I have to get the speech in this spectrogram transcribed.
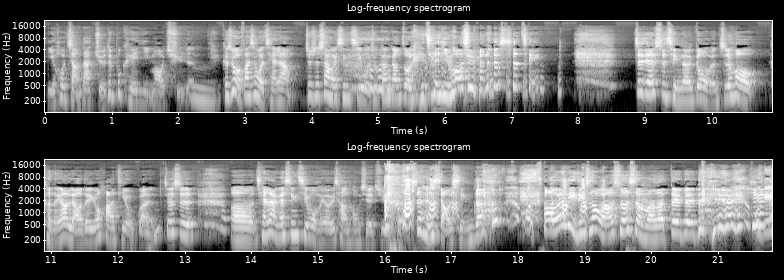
以后长大绝对不可以以貌取人。嗯。可是我发现，我前两就是上个星期，我就刚刚做了一件 以貌取人的事情。这件事情呢，跟我们之后。可能要聊的一个话题有关，就是，呃，前两个星期我们有一场同学聚会，是很小型的。我，哦，我已经知道我要说什么了。对对对，因为我给你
